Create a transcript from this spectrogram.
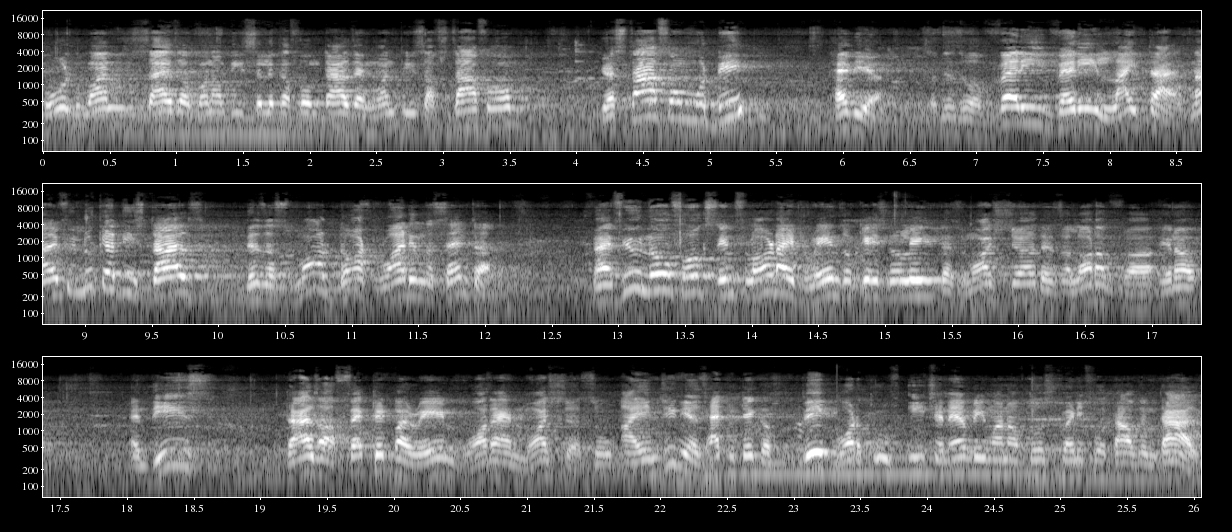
hold one size of one of these silica foam tiles and one piece of styrofoam, your styrofoam would be heavier. So, is a very, very light tile. Now, if you look at these tiles, there's a small dot right in the center. Now, if you know, folks, in Florida it rains occasionally. There's moisture. There's a lot of, uh, you know, and these tiles are affected by rain, water, and moisture. So our engineers had to take a big waterproof each and every one of those 24,000 tiles.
